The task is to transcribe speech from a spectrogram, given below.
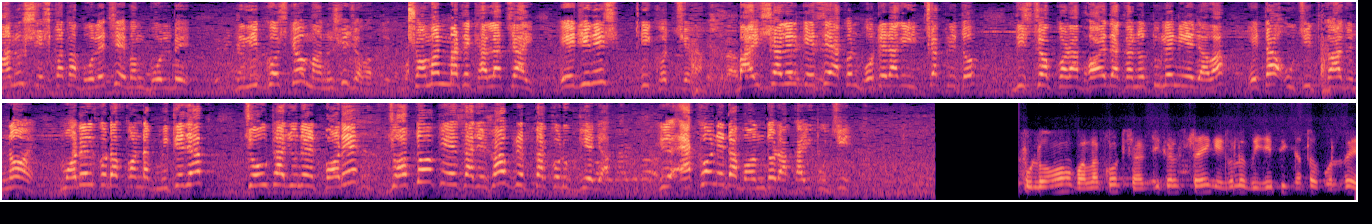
মানুষ শেষ কথা বলেছে এবং বলবে। দিলীপ ঘোষকেও মানুষই জবাব দেবে। সমান মাঠে খেলা চাই এই জিনিস ঠিক হচ্ছে না। বাইশ সালের কেসে এখন ভোটের আগে ইচ্ছাকৃত ডিস্টার্ব করা, ভয় দেখানো, তুলে নিয়ে যাওয়া, এটা উচিত কাজ নয়। মডেল কোড অফ কন্ডাক্ট মিটে যাক, চৌঠা জুনের পরে যত কেস আছে সব গ্রেপ্তার করুক, দিয়ে যাক। কিন্তু এখন এটা বন্ধ রাখাই উচিত। বালাকোট সার্জিক্যাল স্ট্রাইক এগুলো বিজেপি যত বলবে,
